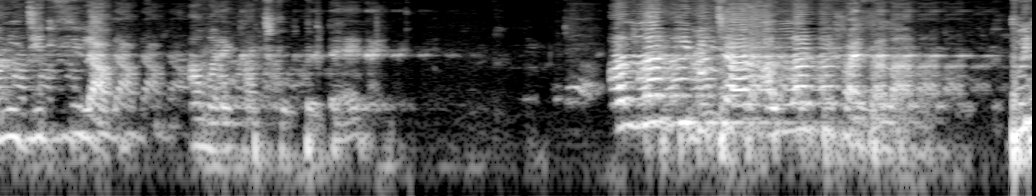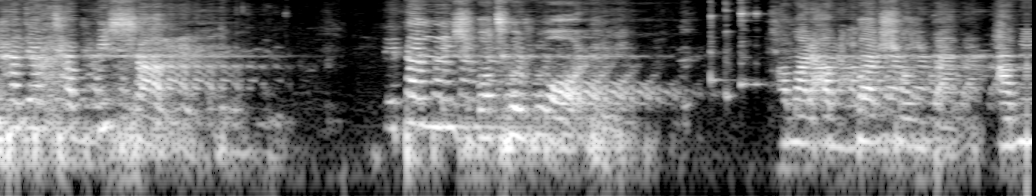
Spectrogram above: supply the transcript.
আমি জিতছিলাম আমারে কাজ করতে দেয় নাই। আল্লাহর কি বিচার আল্লাহর কি ফয়সালা? দুই হাজার ছাব্বিশ সাল তেতাল্লিশ বছর পর আমার আব্বার সন্তান আমি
